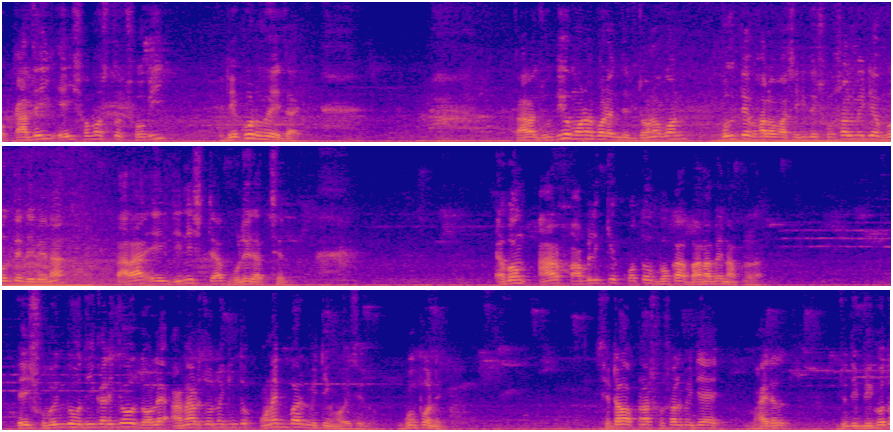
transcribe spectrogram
তো কাজেই এই সমস্ত ছবি রেকর্ড হয়ে যায়। তারা যদিও মনে করেন যে জনগণ ভুলতে ভালোবাসে, কিন্তু সোশ্যাল মিডিয়া ভুলতে দেবে না, তারা এই জিনিসটা ভুলে যাচ্ছেন। এবং আর পাবলিককে কত বোকা বানাবেন আপনারা? এই শুভেন্দু অধিকারীকেও দলে আনার জন্য কিন্তু অনেকবার মিটিং হয়েছিল, গোপনে। সেটাও আপনার সোশ্যাল মিডিয়ায় ভাইরাল। যদি বিগত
